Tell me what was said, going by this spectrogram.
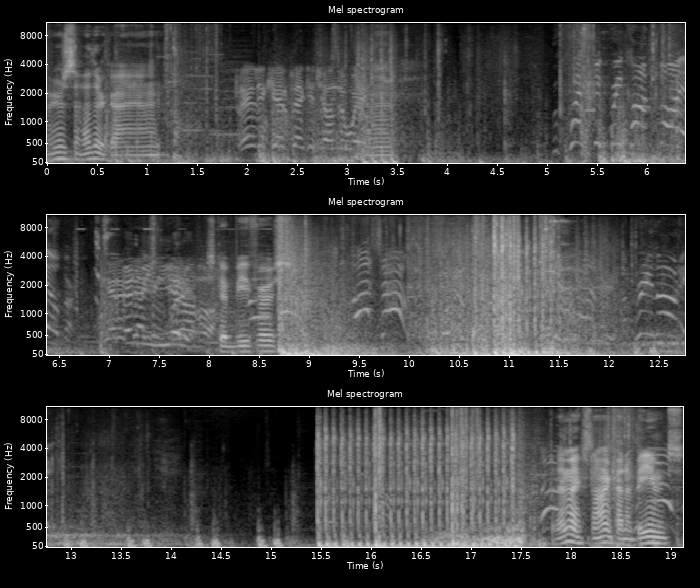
Where's the other guy at? Friendly care package on the way. Let's Bravo. go B first. Flash out. I'm reloading. The MX9 kind of beams.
